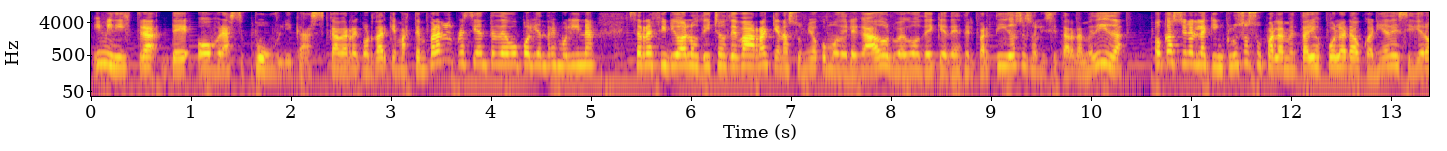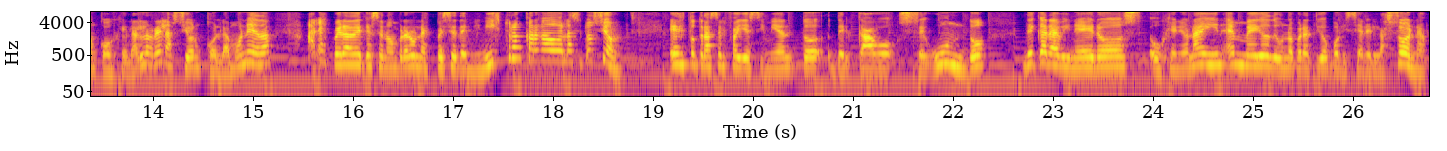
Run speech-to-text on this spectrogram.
y ministra de Obras Públicas. Cabe recordar que más temprano el presidente de Bópoli, Andrés Molina, se refirió a los dichos de Barra, quien asumió como delegado luego de que desde el partido se solicitara la medida, ocasión en la que incluso sus parlamentarios por la Araucanía decidieron congelar la relación con la moneda a la espera de que se nombrara una especie de ministro encargado de la situación. Esto tras el fallecimiento del cabo segundo de carabineros Eugenio Naín en medio de un operativo policial en la zona.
